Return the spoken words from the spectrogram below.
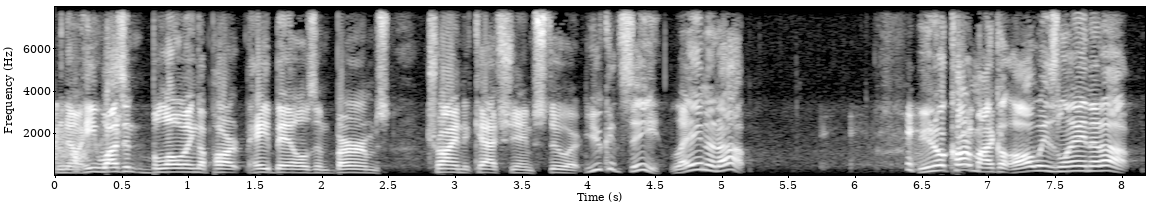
You know, he wasn't blowing apart hay bales and berms trying to catch James Stewart. You could see laying it up. You know, Carmichael always laying it up.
